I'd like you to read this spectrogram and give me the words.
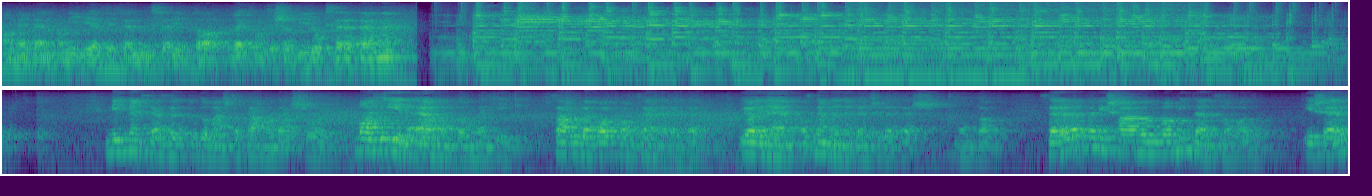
amelyben a mi értékrendünk szerint a legfontosabb bírók szerepelnek. Még nem szerzett tudomást a támadásról. Majd én elmondom nekik. Szávul-e halkan felnevetett. Jaj nem, az nem lenne becsületes, mondta. Szerelemben és háborúban minden szabad. És ez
